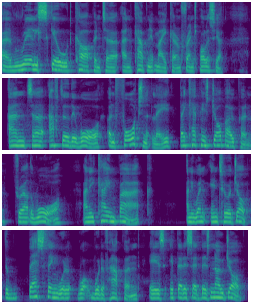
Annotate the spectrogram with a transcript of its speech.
a, a really skilled carpenter and cabinet maker and French polisher. And uh, after the war, unfortunately, they kept his job open throughout the war. And he came back and he went into a job. The best thing would what would have happened is if they'd have said there's no job,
